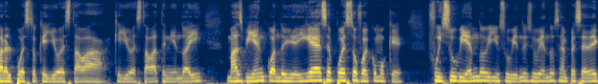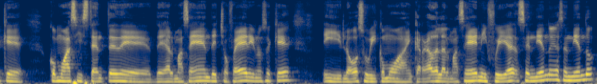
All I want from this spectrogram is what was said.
para el puesto que yo estaba que yo estaba teniendo ahí. Más bien cuando yo llegué a ese puesto fue como que fui subiendo y subiendo y subiendo, o sea, empecé de que como asistente de, de almacén, de chofer y no sé qué, y luego subí como a encargado del almacén y fui ascendiendo y ascendiendo,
